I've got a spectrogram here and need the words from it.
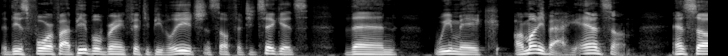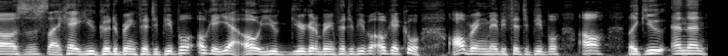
if these four or five people bring 50 people each and sell 50 tickets, then we make our money back and some. And so I was just like, hey, you good to bring 50 people? Okay, yeah. Oh, you you're gonna bring 50 people? Okay, cool. I'll bring maybe 50 people. I'll like you and then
